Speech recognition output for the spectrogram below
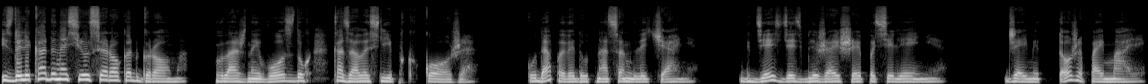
Издалека доносился рокот грома. Влажный воздух, казалось, лип к коже. Куда поведут нас англичане? Где здесь ближайшее поселение? Джейми тоже поймали?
